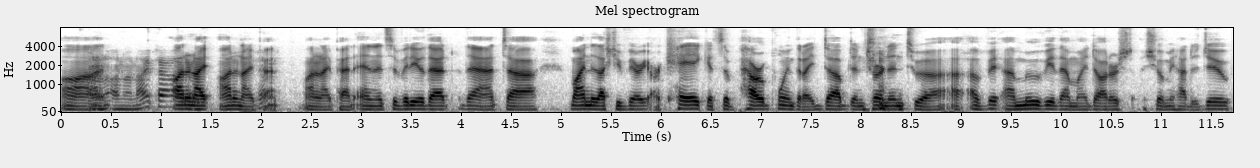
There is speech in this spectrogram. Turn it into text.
on, on, an iPad. On an, on an iPad. Yeah on an iPad, and it's a video that that uh, mine is actually very archaic. It's a PowerPoint that I dubbed and turned into a, a, a, movie that my daughter showed me how to do.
